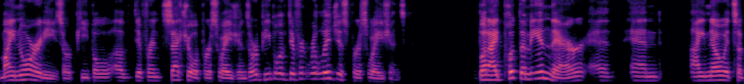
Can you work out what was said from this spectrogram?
minorities or people of different sexual persuasions or people of different religious persuasions. But I put them in there and, and I know it's a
